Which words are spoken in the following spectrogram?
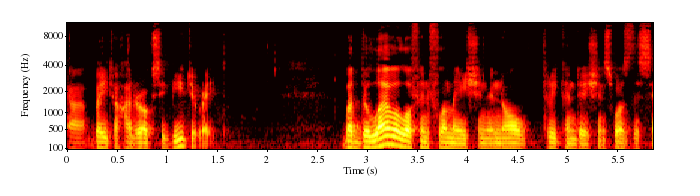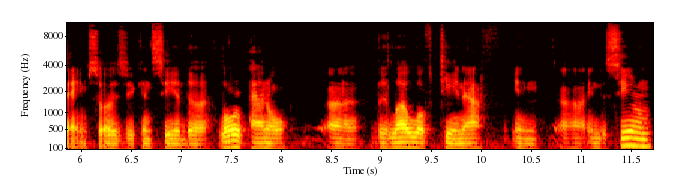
uh, beta hydroxybutyrate. But the level of inflammation in all three conditions was the same. So as you can see at the lower panel, uh, the level of TNF in, uh, in the serum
